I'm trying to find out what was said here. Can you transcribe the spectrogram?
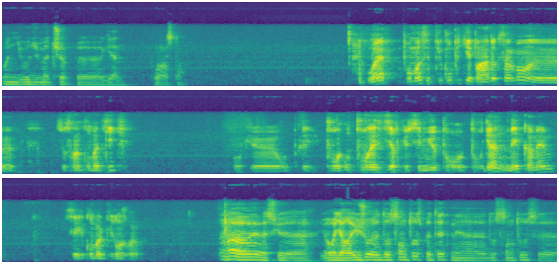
au niveau du match-up Gann, pour l'instant. Ouais, pour moi c'est plus compliqué. Paradoxalement, ce sera un combat de kick. Donc on pourrait se dire que c'est mieux pour, pour Gann, mais quand même, c'est le combat le plus dangereux. Ah ouais, parce que euh, il y aurait- eu Dos Santos peut-être, mais euh, Dos Santos, euh,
